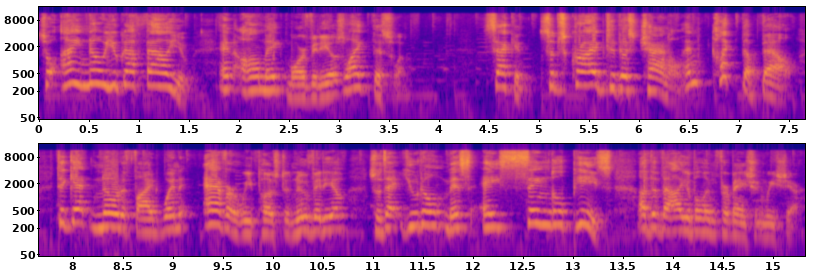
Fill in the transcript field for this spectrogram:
so I know you got value and I'll make more videos like this one. Second, subscribe to this channel and click the bell to get notified whenever we post a new video so that you don't miss a single piece of the valuable information we share.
